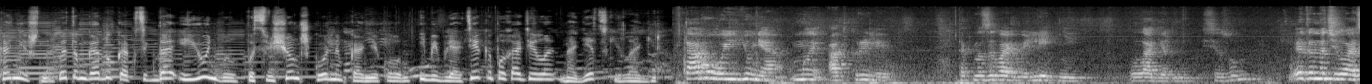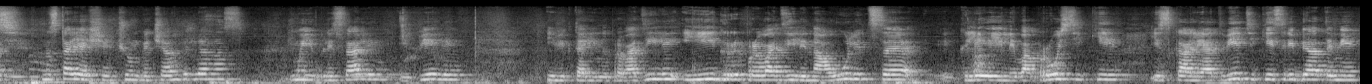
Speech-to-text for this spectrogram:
Конечно, в этом году, как всегда, июнь был посвящен школьным каникулам, и библиотека походила на детский лагерь. 2 июня мы открыли так называемый летний лагерный сезон. Это началась настоящая чунга-чанга для нас. Мы и плясали, и пели, и викторины проводили, и игры проводили на улице, клеили вопросики, искали ответики с ребятами.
